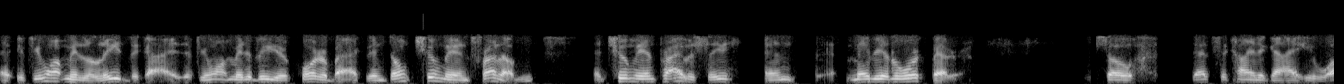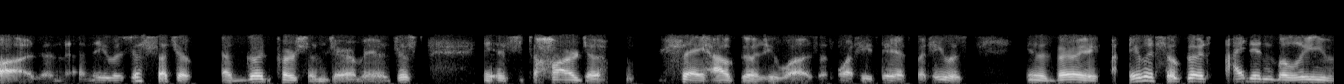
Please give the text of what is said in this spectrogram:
Uh, if you want me to lead the guys, if you want me to be your quarterback, then don't chew me in front of them and chew me in privacy, and maybe it'll work better. So that's the kind of guy he was, and, and he was just such a a good person, Jeremy. It's just it's hard to say how good he was and what he did, but he was he was very he was so good I didn't believe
